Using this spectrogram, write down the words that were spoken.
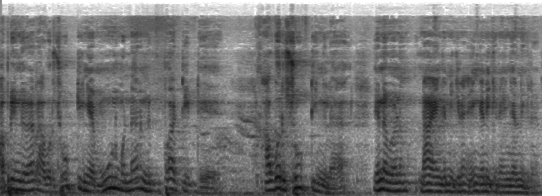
அப்படிங்கிறாரு. அவர் ஷூட்டிங்கை மூணு மணி நேரம் நிப்பாட்டிட்டு அவர் ஷூட்டிங்கில் என்ன வேணும்? நான் எங்கே நிற்கிறேன் எங்கே நிற்கிறேன் எங்கே நிற்கிறேன்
